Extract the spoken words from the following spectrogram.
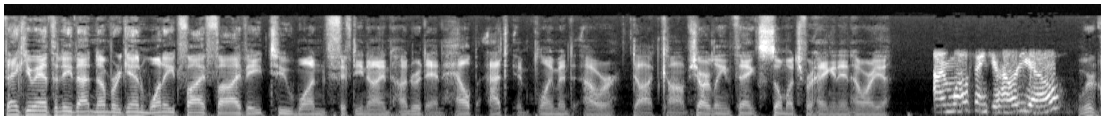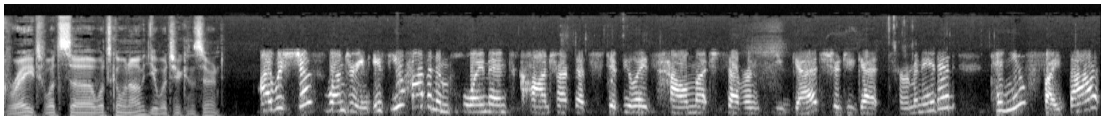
Thank you, Anthony. That number again, 1 821 5900 and help at employmenthour.com. Charlene, thanks so much for hanging in. How are you? I'm well, thank you. How are you? We're great. What's uh, what's going on with you? What's your concern? I was just wondering if you have an employment contract that stipulates how much severance you get should you get terminated, can you fight that?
